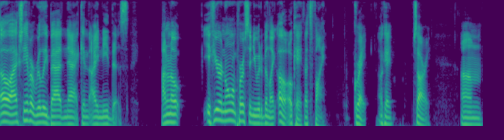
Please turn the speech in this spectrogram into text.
oh, I actually have a really bad neck and I need this. I don't know. If you're a normal person, you would have been like, oh, okay, that's fine. Great. Okay, sorry. Um,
